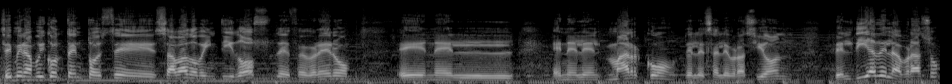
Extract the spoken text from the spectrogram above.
Sí, mira, muy contento este sábado 22 de febrero en el, en el marco de la celebración del Día del Abrazo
